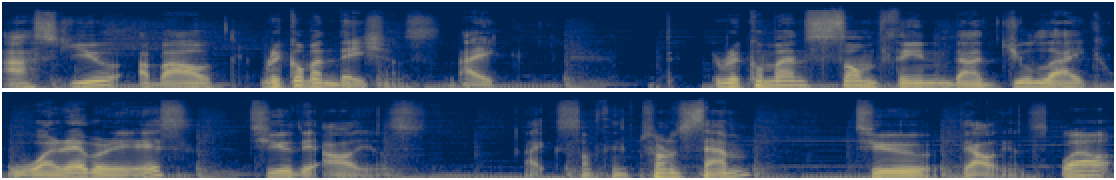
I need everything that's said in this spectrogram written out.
ask you about recommendations. Like, recommend something that you like, whatever it is, to the audience. Like something from Sam to the audience. Well,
